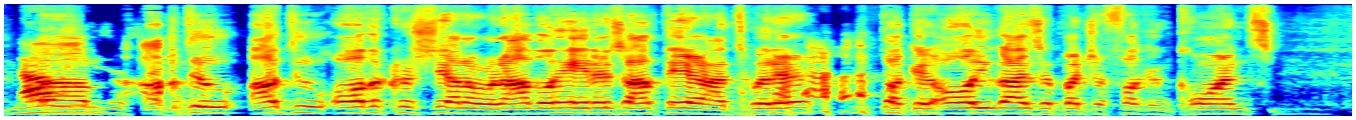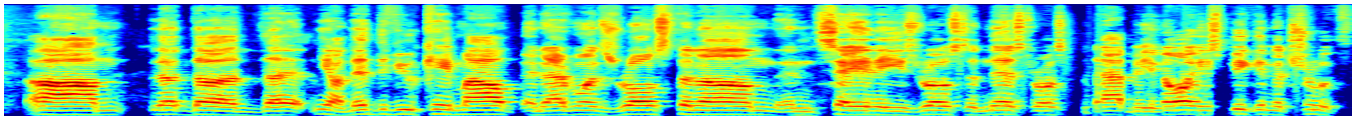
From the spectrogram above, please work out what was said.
Now he Um, needs a I'll do. I'll do all the Cristiano Ronaldo haters out there on Twitter. fucking all you guys are a bunch of fucking corns. Um, the the the you know the interview came out and everyone's roasting him and saying he's roasting this, roasting that. But you know he's speaking the truth.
